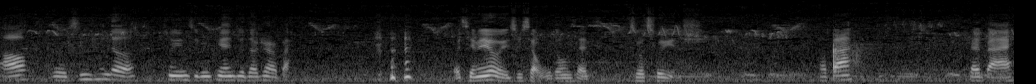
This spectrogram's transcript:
好，我今天的声音纪录片就到这儿吧。我前面有一只小乌冬在做蚯蚓吃，好吧，拜拜。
